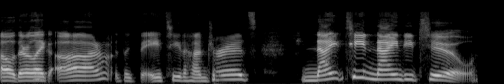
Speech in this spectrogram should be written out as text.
oh, they're mm. like, oh, I don't like the 1800s, 1992.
